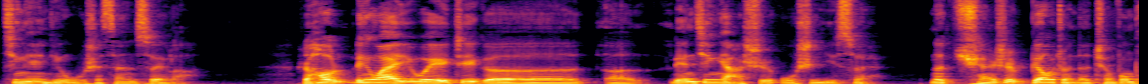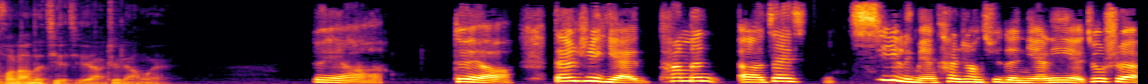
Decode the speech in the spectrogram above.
今年已经五十三岁了，然后另外一位这个呃连金雅是五十一岁，那全是标准的乘风破浪的姐姐啊，这两位。对呀。对哦，但是演他们呃在戏里面看上去的年龄，也就是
